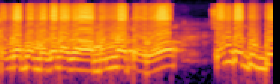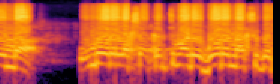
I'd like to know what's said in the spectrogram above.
ಚಂದ್ರಪ್ಪ ಮಗನಾದ ಮಂಜುನಾಥ್ ಅವರು ಸ್ವಂತ ದುಡ್ಡಿಂದ ಒಂದೂವರೆ ಲಕ್ಷ ಖರ್ಚು ಮಾಡಿ ಬೋರ್ ಅನ್ನು ಹಾಕ್ಸಿದ್ದಾರೆ.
